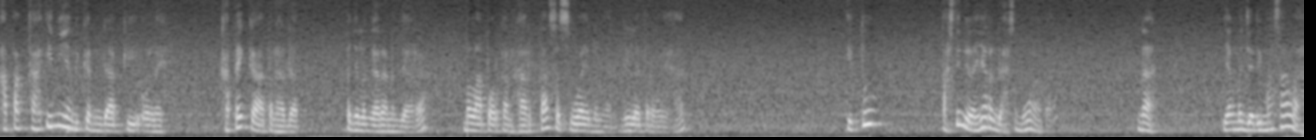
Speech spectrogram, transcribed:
apakah ini yang dikehendaki oleh KPK terhadap penyelenggara negara melaporkan harta sesuai dengan nilai perolehan? Itu pasti nilainya rendah semua, Pak. Nah, yang menjadi masalah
